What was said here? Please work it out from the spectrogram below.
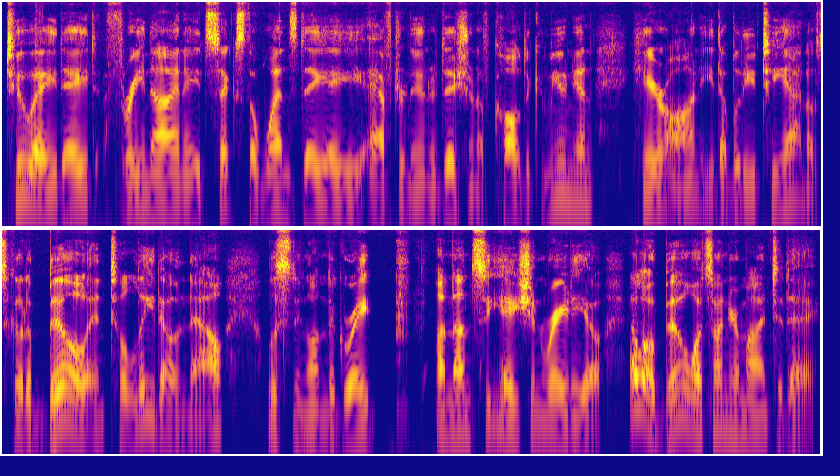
288 3986, the Wednesday afternoon edition of Call to Communion here on EWTN. Let's go to Bill in Toledo now, listening on the great Annunciation Radio. Hello, Bill. What's on your mind today?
